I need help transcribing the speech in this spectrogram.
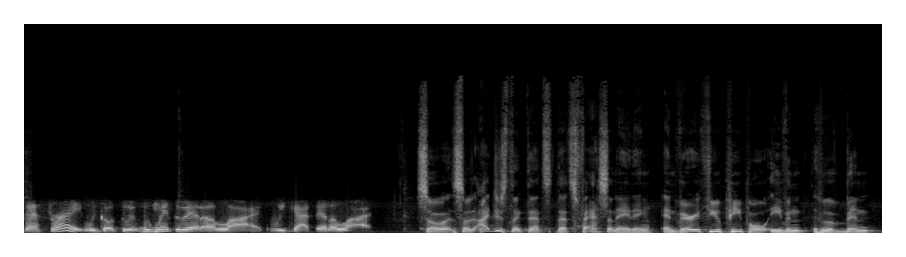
That's right. We go through it. We went through that a lot. We got that a lot. So so I just think that's that's fascinating, and very few people, even who have been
